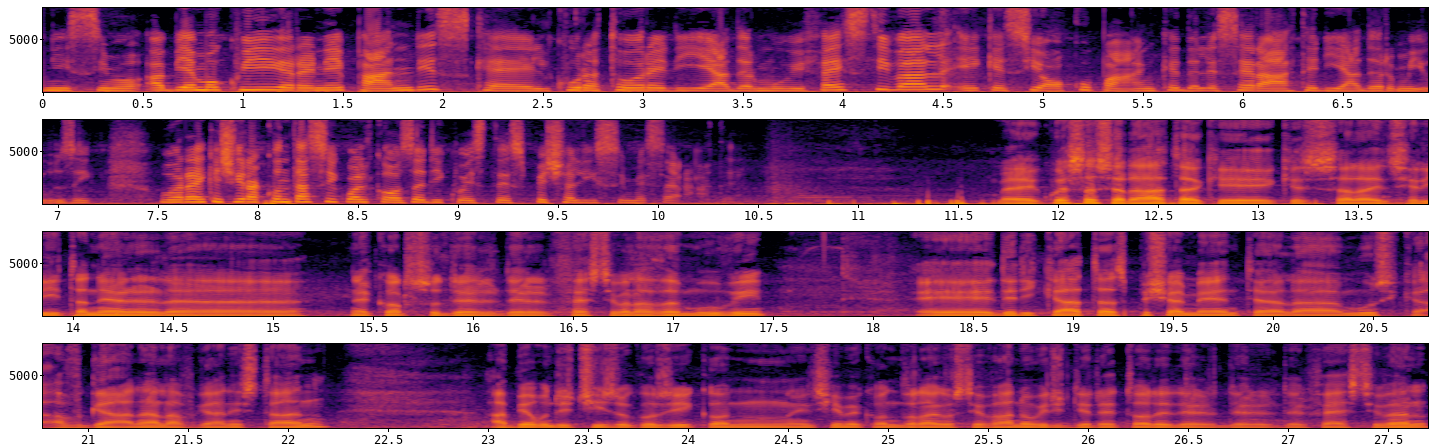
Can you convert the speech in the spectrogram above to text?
Benissimo, abbiamo qui René Pandis che è il curatore di Other Movie Festival e che si occupa anche delle serate di Other Music. Vorrei che ci raccontassi qualcosa di queste specialissime serate. Beh, questa serata che, che, sarà inserita nel, nel corso del, del, Festival Other Movie è dedicata specialmente alla musica afghana, all'Afghanistan. Abbiamo deciso così con, insieme con Drago Stevanovic, direttore del, del, del festival,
